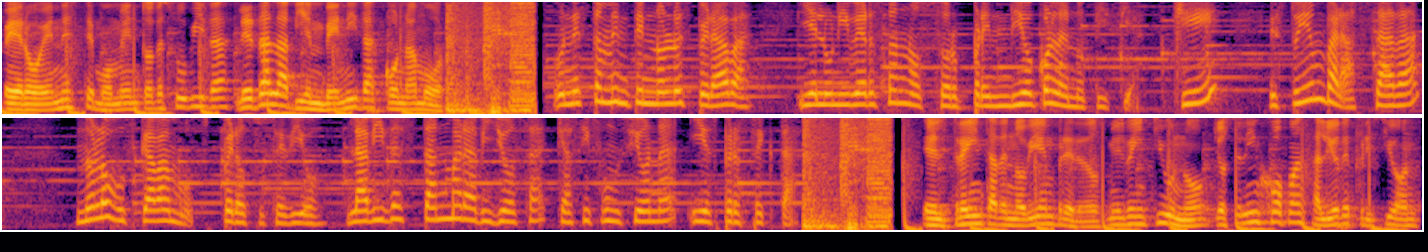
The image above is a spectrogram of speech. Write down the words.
pero en este momento de su vida le da la bienvenida con amor. Honestamente no lo esperaba y el universo nos sorprendió con la noticia. ¿Qué? ¿Estoy embarazada? No lo buscábamos, pero sucedió. La vida es tan maravillosa que así funciona y es perfecta. El 30 de noviembre de 2021, Jocelyn Hoffman salió de prisión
